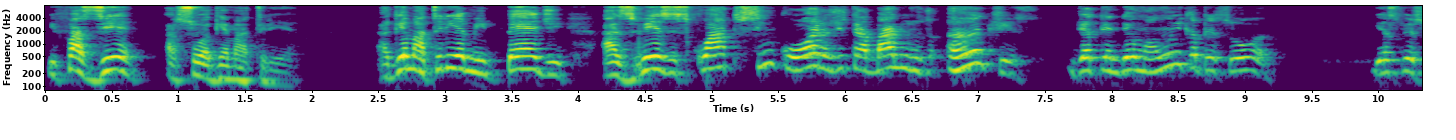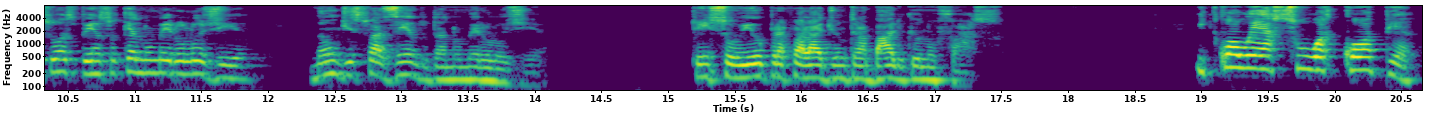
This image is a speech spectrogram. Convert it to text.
e fazer a sua gematria. A gematria me pede, às vezes, quatro, cinco horas de trabalho antes de atender uma única pessoa. E as pessoas pensam que é numerologia, não desfazendo da numerologia. Quem sou eu para falar de um trabalho que eu não faço? E qual é a sua cópia?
